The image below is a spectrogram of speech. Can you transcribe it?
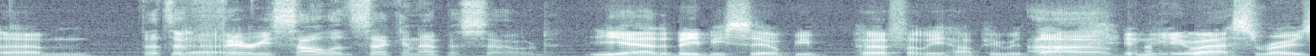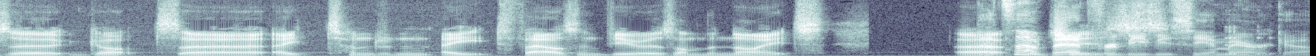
Um, That's a Uh, very solid second episode. yeah, the BBC will be perfectly happy with that. Uh, In the US, Rosa got uh, 808,000 viewers on the night. uh, That's not bad for BBC America.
